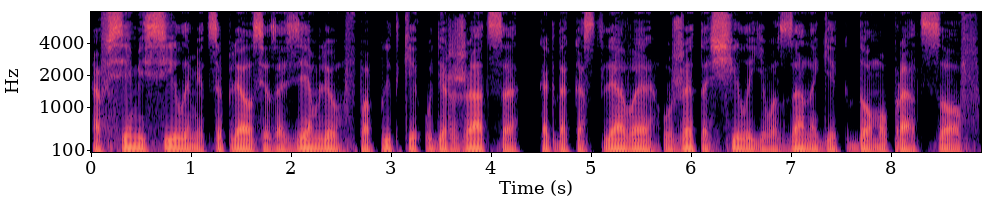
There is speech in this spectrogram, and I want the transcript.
а всеми силами цеплялся за землю в попытке удержаться, когда Костлявая уже тащила его за ноги к дому праотцов.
